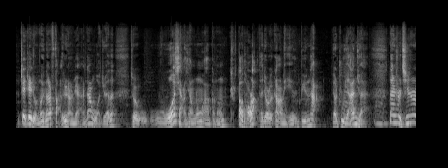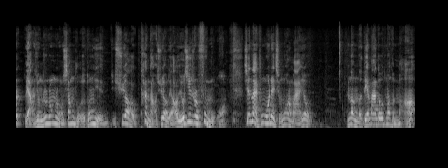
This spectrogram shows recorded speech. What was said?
这这种东西当然法律上这样，但是我觉得就是我想象中啊，可能到头了，他就是告诉你避孕套。要注意安全，嗯但是其实两性之中这种相处的东西需要探讨、需要聊的，尤其是父母。现在中国这情况吧，又弄得爹妈都他妈很忙，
